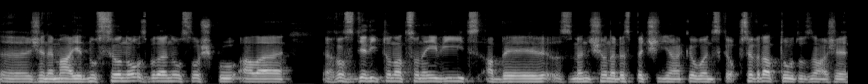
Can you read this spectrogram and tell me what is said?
eh, že nemá jednu silnou ozbrojenou složku, ale rozdělí to na co nejvíc, aby zmenšil nebezpečí nějakého vojenského převratu, to znamená, že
